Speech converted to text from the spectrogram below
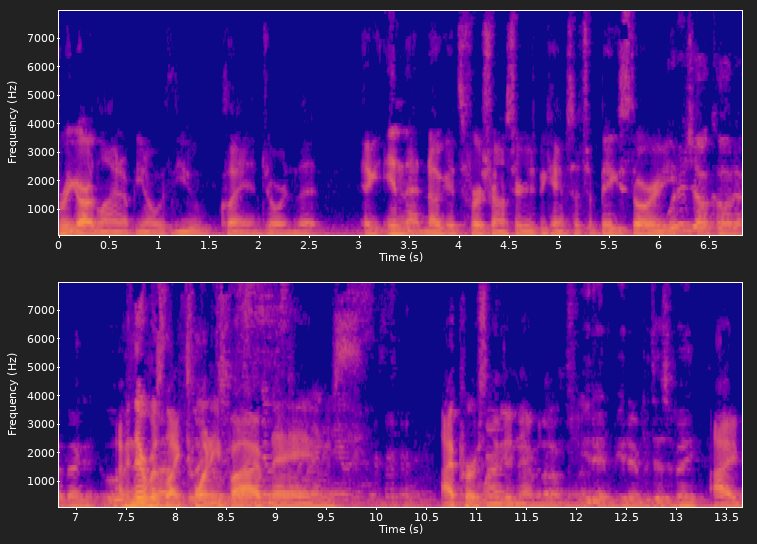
three guard lineup, you know, with you, Klay, and Jordan, that in that Nuggets first round series became such a big story. What did y'all call that back? I mean, there was like 25 names. I personally didn't have a nickname. You didn't. You didn't participate. I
